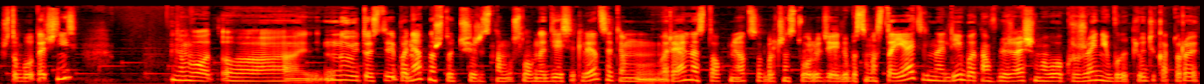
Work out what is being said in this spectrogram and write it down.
чтобы уточнить. Вот. э, Ну и то есть понятно, что через там условно 10 лет с этим реально столкнется большинство людей либо самостоятельно, либо там в ближайшем его окружении будут люди, которые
